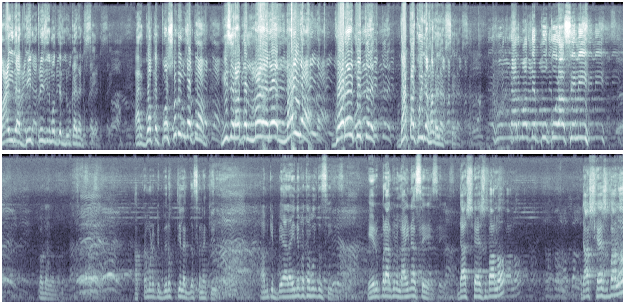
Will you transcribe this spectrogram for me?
মাইরা ডিপ ফ্রিজের মধ্যে ঢুকায় রাখছে। আর গত পরশুদিন দেখলাম, নিজের আপন মায়ের মাইরা ঘরের ভিতরে গাটা কইরা ফেলে রাখছে। হুন্নার মধ্যে পুকুর আসেনি। কথা বলো আপনার মনে একটু বিরক্তি লাগতেছে নাকি? আমি কি বেয়া লাইনে কথা বলতেছি? এর উপর আর কোনো লাইন আছে? যা শেষ ভালো যা শেষ ভালো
